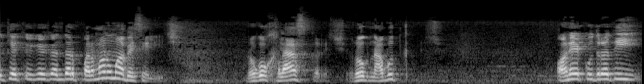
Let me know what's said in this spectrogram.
એક એક અંદર પરમાણુમાં બેસેલી છે. રોગો ખલાસ કરે છે. રોગ નાબૂદ કરે છે. અનેક કુદરતી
